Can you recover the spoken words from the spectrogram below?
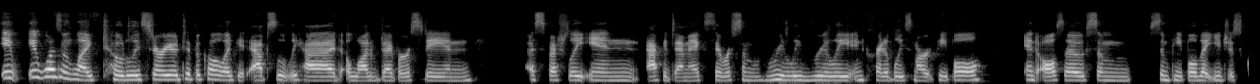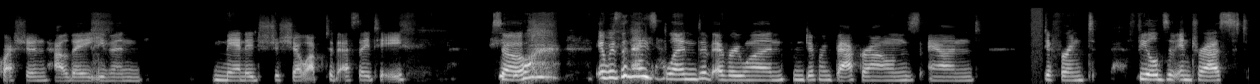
it it wasn't like totally stereotypical, like it absolutely had a lot of diversity and especially in academics there were some really really incredibly smart people and also some some people that you just question how they even managed to show up to the SAT. So it was a nice yeah. blend of everyone from different backgrounds and different fields of interest.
